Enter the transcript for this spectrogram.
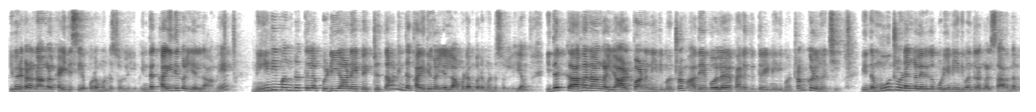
இவர்களை நாங்கள் கைது செய்ய போகிறோம் என்று சொல்லியும் இந்த கைதுகள் எல்லாமே நீதிமன்றத்தில் பிடியானை பெற்று தான் இந்த கைதுகள் எல்லாம் இடம்பெறும் என்று சொல்லியும் இதற்காக நாங்கள் யாழ்ப்பாண நீதிமன்றம் அதே போல பருத்தித்துறை நீதிமன்றம் கிளிநொச்சி இந்த மூன்று இடங்கள் இருக்கக்கூடிய நீதிமன்றங்கள் சார்ந்தும்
